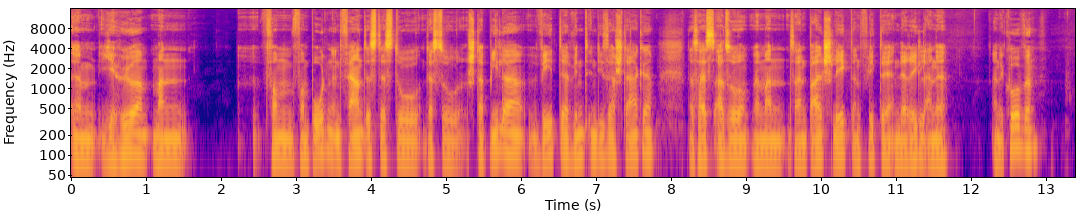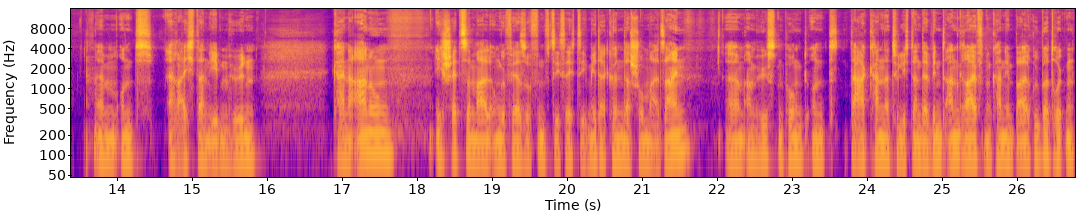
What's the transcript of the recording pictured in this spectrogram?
Ähm, je höher man vom, vom Boden entfernt ist, desto, desto stabiler weht der Wind in dieser Stärke. Das heißt also, wenn man seinen Ball schlägt, dann fliegt er in der Regel eine, eine Kurve ähm, und erreicht dann eben Höhen, keine Ahnung, ich schätze mal ungefähr so 50, 60 Meter können das schon mal sein ähm, am höchsten Punkt und da kann natürlich dann der Wind angreifen und kann den Ball rüberdrücken.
